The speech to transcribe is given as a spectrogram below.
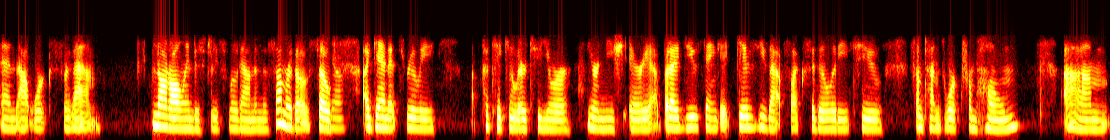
and that works for them. Not all industries slow down in the summer, though. So yeah. again, it's really particular to your your niche area. But I do think it gives you that flexibility to sometimes work from home, um,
